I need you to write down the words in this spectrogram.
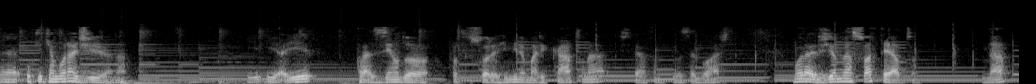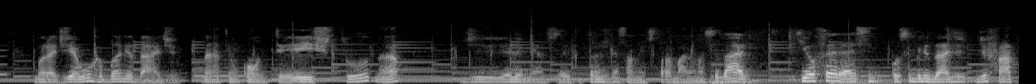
É, o que, que é moradia, né? E, e, aí, trazendo a professora Hermínia Maricato, né, Stefano, que você gosta, moradia não é só teto, né? Moradia é urbanidade, né? Tem um contexto, né? De elementos aí que transversalmente trabalham na cidade que oferecem possibilidade de fato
